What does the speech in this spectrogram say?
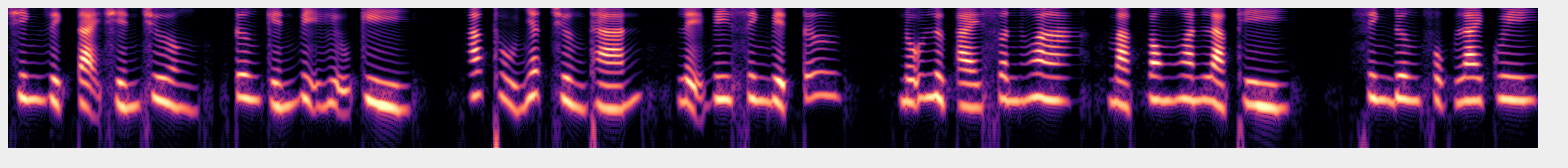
Trinh dịch tại chiến trường, tương kiến vị hữu kỳ. Ác thủ nhất trường thán, lệ vi sinh biệt tư. Nỗ lực ái xuân hoa, mạc vong hoan lạc thì. Sinh đương phục lai quy,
